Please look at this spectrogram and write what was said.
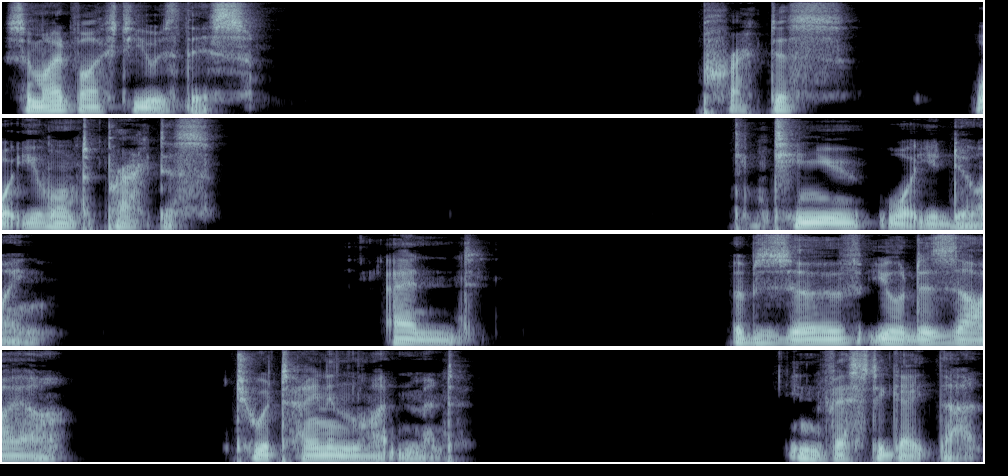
So, my advice to you is this practice what you want to practice. Continue what you're doing. And observe your desire to attain enlightenment. Investigate that.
